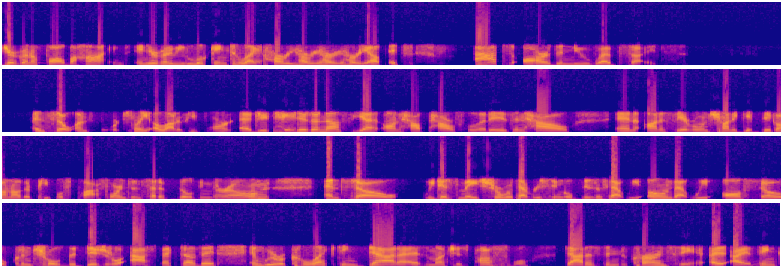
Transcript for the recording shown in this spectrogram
you're going to fall behind and you're going to be looking to like hurry, hurry, hurry, hurry up. It's apps are the new websites. And so unfortunately a lot of people aren't educated enough yet on how powerful it is and how and honestly everyone's trying to get big on other people's platforms instead of building their own. And so we just made sure with every single business that we own that we also controlled the digital aspect of it and we were collecting data as much as possible. Data is the new currency. I, I think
